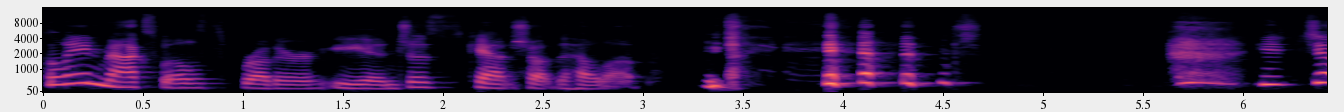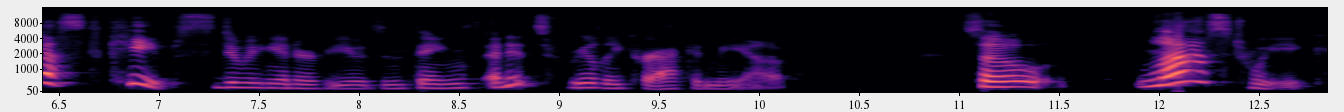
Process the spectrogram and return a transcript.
Ghislaine Maxwell's brother Ian just can't shut the hell up. and he just keeps doing interviews and things, and it's really cracking me up. So last week,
